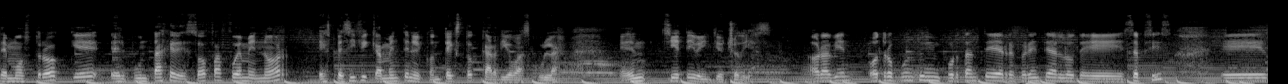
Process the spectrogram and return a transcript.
demostró que el puntaje de SOFA fue menor específicamente en el contexto cardiovascular en 7 y 28 días. Ahora bien, otro punto importante referente a lo de sepsis, eh,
